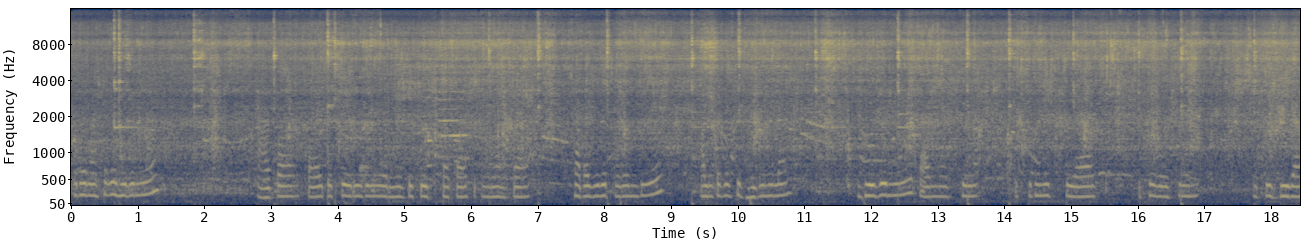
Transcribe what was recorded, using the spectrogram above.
প্রথমে মাছটাকে ভেজে নিয়ে তারপর কড়াইতে তেল দিয়ে ওর মধ্যে তেজপাতা, শুকনো লঙ্কা, সাদা জিরে ফোড়ন দিয়ে আলুটাকে একটু ভেজে নিলাম। ভেজে নিয়ে তার মধ্যে একটুখানি পেঁয়াজ একটু রসুন, একটু জিরা,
